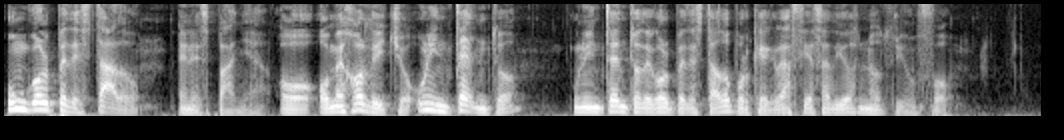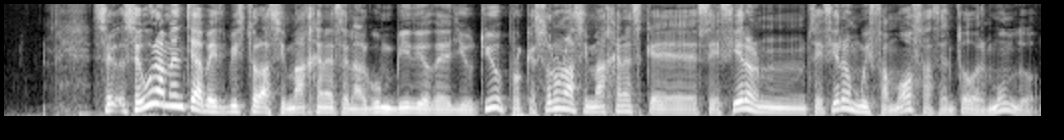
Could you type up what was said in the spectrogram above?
un golpe de Estado en España. O, mejor dicho, un intento, un intento de golpe de Estado porque gracias a Dios no triunfó. Seguramente habéis visto las imágenes en algún vídeo de YouTube, porque son unas imágenes que se hicieron, se hicieron muy famosas en todo el mundo.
